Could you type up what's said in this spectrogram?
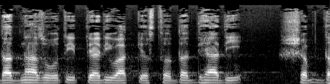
दधना ज्योति इत्यादि वाक्यस्थ दध्यादि शब्द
